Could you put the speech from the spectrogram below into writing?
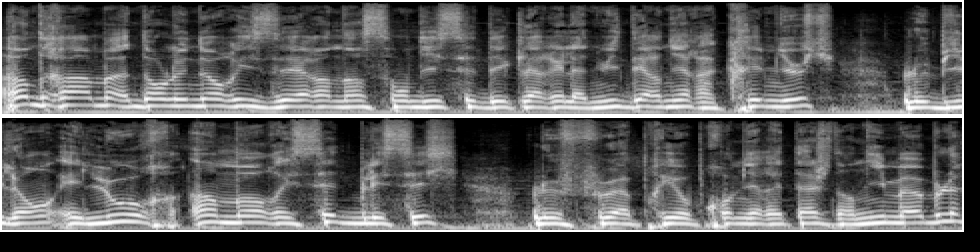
Un drame dans le Nord-Isère. Un incendie s'est déclaré la nuit dernière à Crémieux. Le bilan est lourd, un mort et sept blessés. Le feu a pris au premier étage d'un immeuble.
